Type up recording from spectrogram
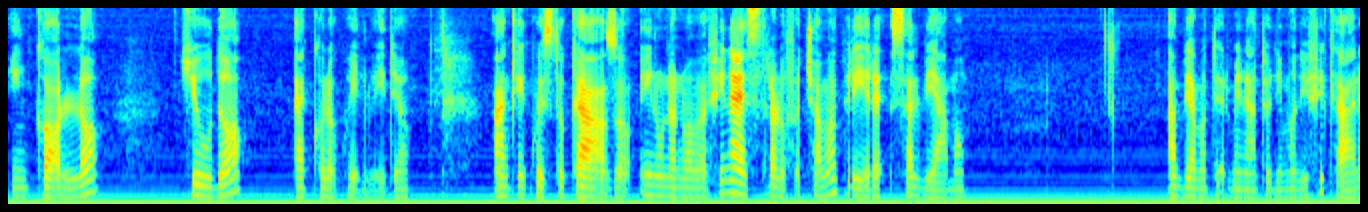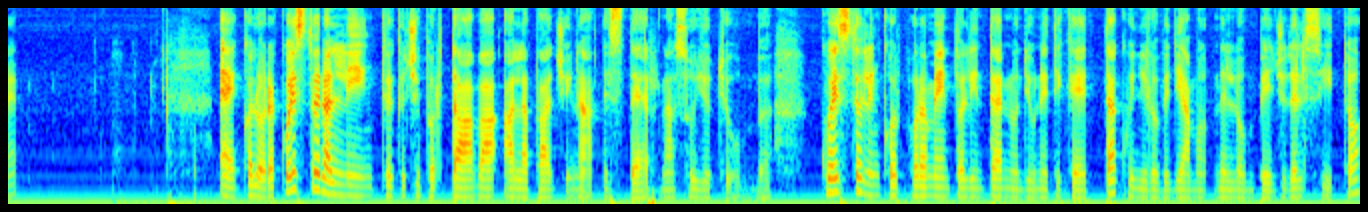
incollo chiudo eccolo qui il video. Anche in questo caso in una nuova finestra lo facciamo aprire salviamo. Abbiamo terminato di modificare ecco allora questo era il link che ci portava alla pagina esterna su youtube questo è l'incorporamento all'interno di un'etichetta, quindi lo vediamo nell'home page del sito.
